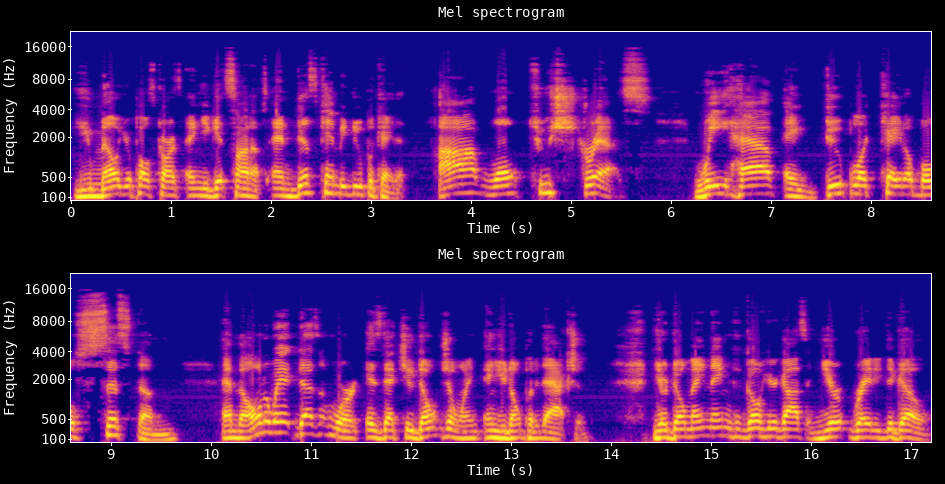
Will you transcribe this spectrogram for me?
You mail your postcards and you get signups and this can be duplicated. I want to stress we have a duplicatable system and the only way it doesn't work is that you don't join and you don't put it to action. Your domain name can go here, guys, and you're ready to go.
